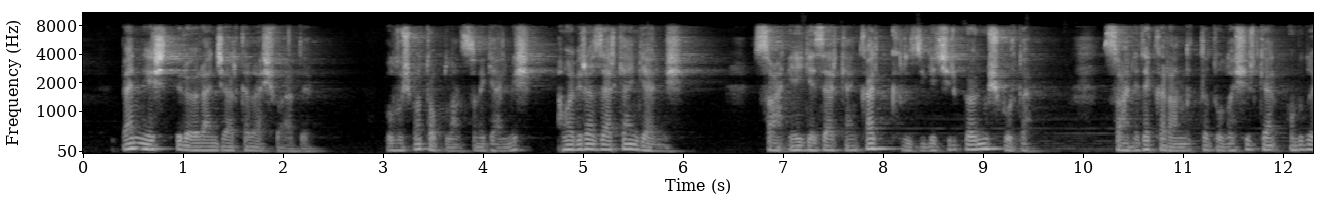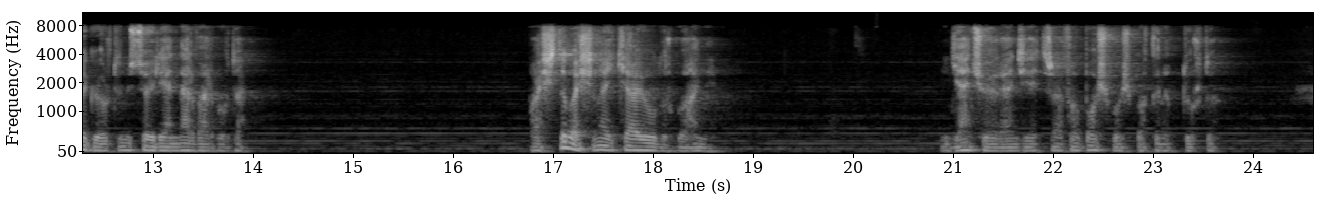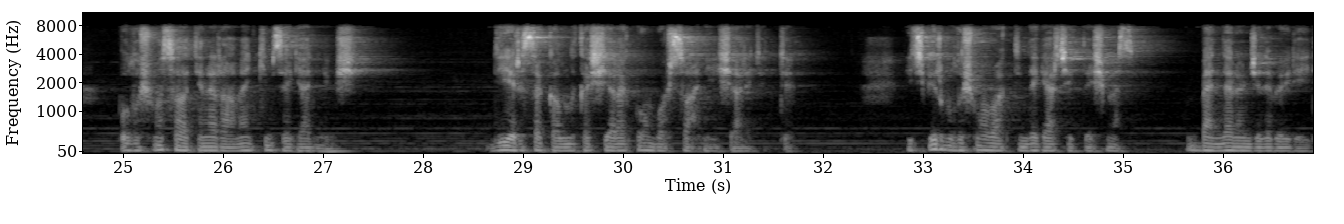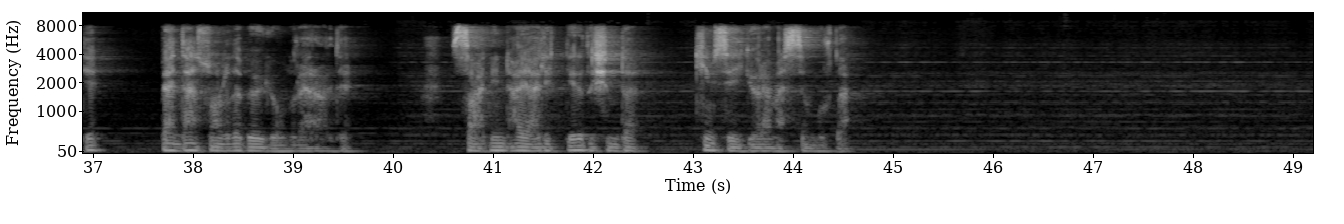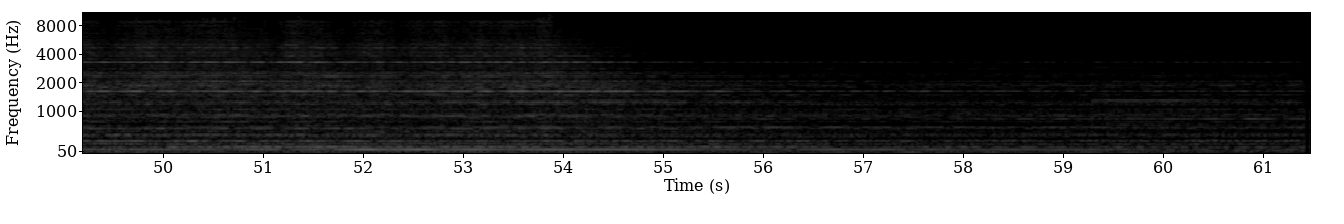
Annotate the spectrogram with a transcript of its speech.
Benle eşit bir öğrenci arkadaş vardı. Buluşma toplantısına gelmiş ama biraz erken gelmiş. Sahneyi gezerken kalp krizi geçirip ölmüş burada. Sahnede karanlıkta dolaşırken onu da gördüğünü söyleyenler var burada. Başlı başına hikaye olur bu hani. Genç öğrenci etrafa boş boş bakınıp durdu. Buluşma saatine rağmen kimse gelmemiş. Diğeri sakalını kaşıyarak bomboş sahneyi işaret etti. Hiçbir buluşma vaktinde gerçekleşmez. Benden önce de böyleydi, benden sonra da böyle olur herhalde. Sahnenin hayaletleri dışında kimseyi göremezsin burada.''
